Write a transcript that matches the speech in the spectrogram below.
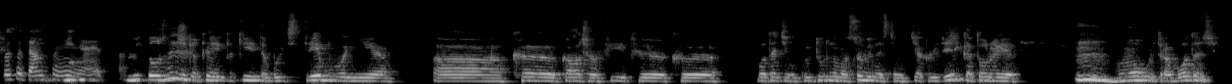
что-то там ну, поменяется. Ну, должны же какие- какие-то быть требования а, к culture fit, к вот этим культурным особенностям тех людей, которые могут работать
